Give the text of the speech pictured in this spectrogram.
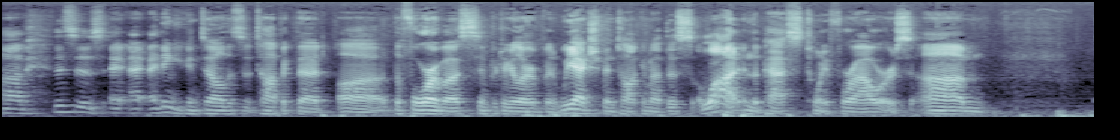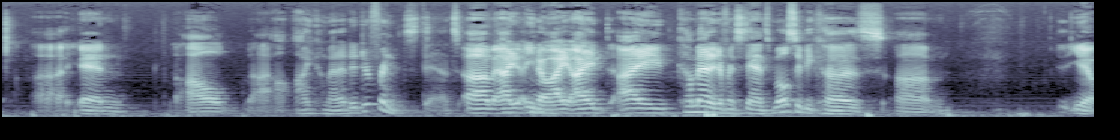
Uh, this is, I, I, think you can tell this is a topic that uh, the four of us in particular have been, we actually been talking about this a lot in the past 24 hours. Um, uh, and I'll I come at it a different stance. Um, I you know I, I, I come at a different stance mostly because um, you know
